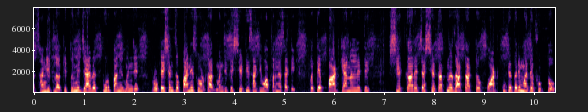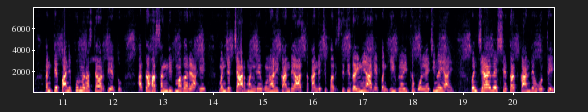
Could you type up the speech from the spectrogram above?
सांगितलं की तुम्ही ज्यावेळेस पूर पाणी म्हणजे रोटेशनचं पाणी सोडतात म्हणजे ते शेतीसाठी वापरण्यासाठी पण ते पाट कॅनलने ते शेतकऱ्याच्या शेतात न जातात तर पाट कुठेतरी मध्ये फुटतो आणि ते पाणी पूर्ण रस्त्यावरती येतो. आता हा संदीप मगर आहे म्हणजे चार म्हणजे उन्हाळी कांदे आज तर कांद्याची परिस्थिती दयनीय आहे पण ही वेळ इथं बोलण्याची नाही आहे. पण ज्यावेळेस शेतात कांदे होते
